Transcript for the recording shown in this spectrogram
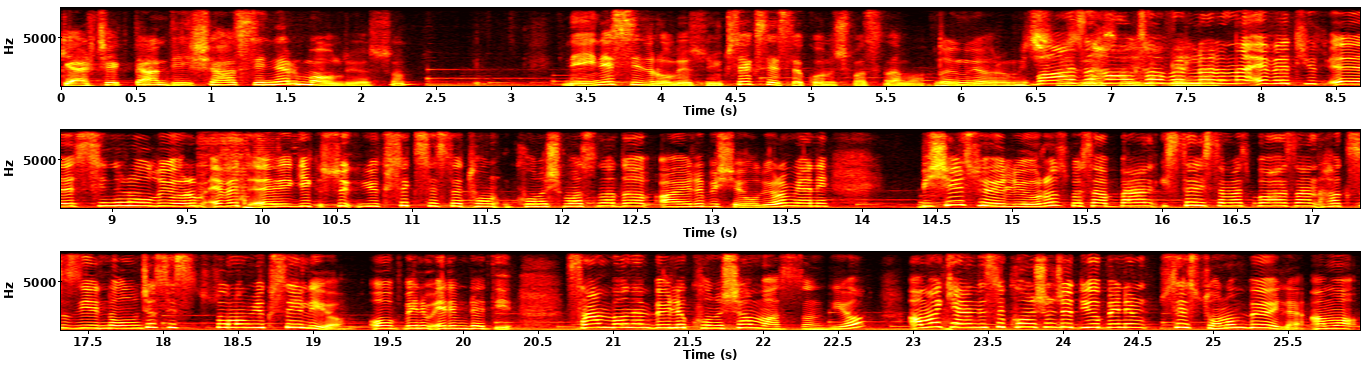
Gerçekten Dişa sinir mi oluyorsun? Neyine sinir oluyorsun? Yüksek sesle konuşmasına mı? Duymuyorum hiç. Bazı yüzüne hal söylediklerini. tavırlarına evet yük- e, sinir oluyorum. Evet e, yük- yüksek sesle ton, konuşmasına da ayrı bir şey oluyorum. Yani bir şey söylüyoruz. Mesela ben ister istemez bazen haksız yerine olunca ses tonum yükseliyor. O benim elimde değil. Sen bana böyle konuşamazsın diyor. Ama kendisi konuşunca diyor benim ses tonum böyle. Ama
